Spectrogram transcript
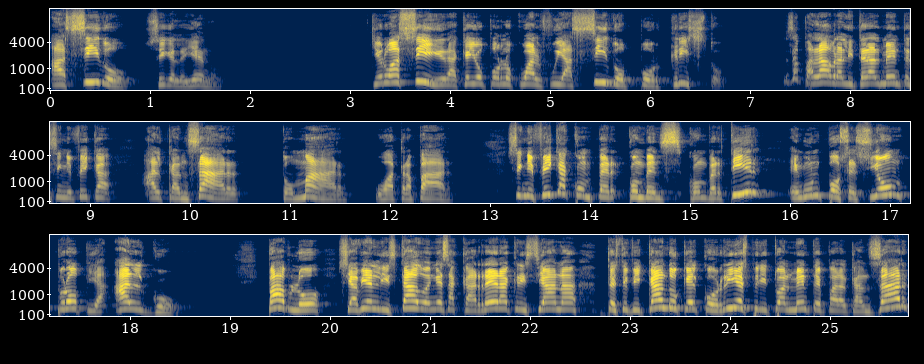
asido, sigue leyendo. Quiero asir aquello por lo cual fui asido por Cristo. Esa palabra literalmente significa alcanzar, tomar o atrapar. Significa convertir en una posesión propia algo. Pablo se había enlistado en esa carrera cristiana testificando que él corría espiritualmente para alcanzar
